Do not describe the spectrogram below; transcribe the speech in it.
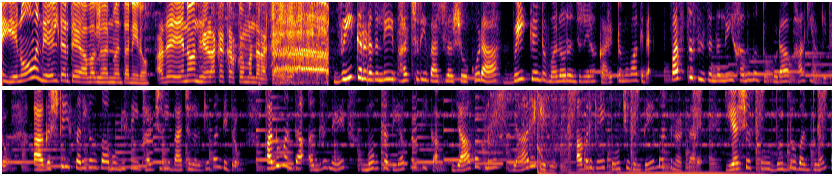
ಏನೋ ಒಂದ್ ಹೇಳ್ತಾ ಇರ್ತೇವೆ ಯಾವಾಗ್ಲೂ ಹನುಮಂತ ನೀನು. ಅದೇ ಏನೋ ಒಂದ್ ಹೇಳಕ್ಕೆ ಕರ್ಕೊಂಡ್ ಬಂದಾರ ಜೀ ಜಿ ಕನ್ನಡದಲ್ಲಿ ಭರ್ಜರಿ ಬ್ಯಾಚುಲರ್ ಶೋ ಕೂಡ ವೀಕೆಂಡ್ ಮನೋರಂಜನೆಯ ಕಾರ್ಯಕ್ರಮವಾಗಿದೆ. ಫಸ್ಟ್ ಸೀಸನ್ನಲ್ಲಿ ಹನುಮಂತು ಕೂಡ ಭಾಗಿಯಾಗಿದ್ರು. ಆಗಷ್ಟೇ ಸರಿಗಮಪ ಮುಗಿಸಿ ಭರ್ಜರಿ ಬ್ಯಾಚುಲರ್ಗೆ ಬಂದಿದ್ರು. ಹನುಮಂತ ಅಂದ್ರೇನೆ ಮುಗ್ಧತೆಯ ಪ್ರತೀಕ. ಯಾವಾಗ್ಲೂ ಯಾರೇ ಇರ್ಲಿ ಅವರಿಗೆ ತೋಚಿದಂತೆ ಮಾತನಾಡ್ತಾರೆ. ಯಶಸ್ಸು ದುಡ್ಡು ಬಂತು ಅಂತ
